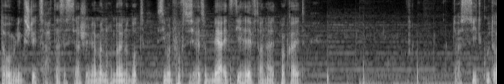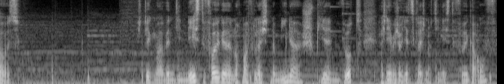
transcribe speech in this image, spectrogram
Da oben links steht ach, das ist sehr schön. Wir haben ja noch 957, also mehr als die Hälfte an Haltbarkeit. Das sieht gut aus. Ich denke mal, wenn die nächste Folge nochmal vielleicht eine Mine spielen wird, vielleicht nehme ich auch jetzt gleich noch die nächste Folge auf.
